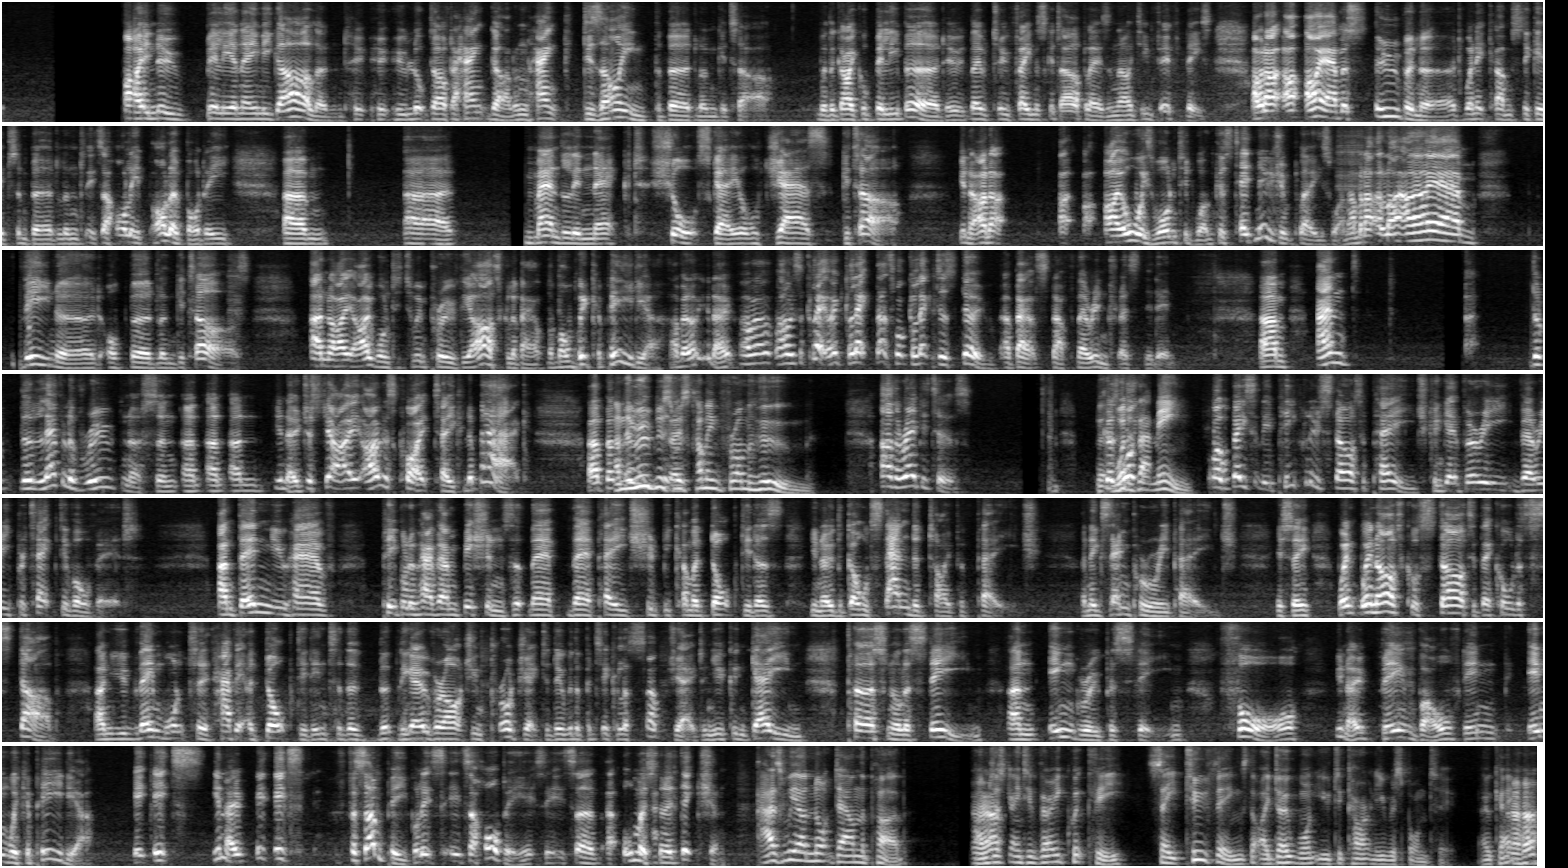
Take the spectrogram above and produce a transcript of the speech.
I knew Billy and Amy Garland who, who, who looked after Hank Garland. Hank designed the Byrdland guitar with a guy called Billy Byrd, who they were two famous guitar players in the 1950s. I mean, I, I, am a uber nerd when it comes to Gibson Byrdland. It's a holly, hollow body, um, uh, mandolin necked, short scale jazz guitar. You know, and I, I, I always wanted one because Ted Nugent plays one. I mean, I, I am the nerd of Byrdland guitars, and I, I wanted to improve the article about them on Wikipedia. I mean, you know, I, I was a collector. Collect that's what collectors do about stuff they're interested in, um, and the the level of rudeness and and and, and you know, just yeah, I, I was quite taken aback. Uh, but and the rudeness you know, was coming from whom? Other editors. But what, what does that mean? Well, basically, people who start a page can get very, very protective of it, and then you have people who have ambitions that their their page should become adopted as you know the gold standard type of page, an exemplary page. You see, when when articles started, they're called a stub, and you then want to have it adopted into the, the, the overarching project to do with a particular subject, and you can gain personal esteem and in-group esteem for you know being involved in in Wikipedia. It, it's you know it, it's for some people it's it's a hobby. It's it's a, a almost an addiction. As we are not down the pub, I'm just going to very quickly say two things that I don't want you to currently respond to. Okay. Uh-huh.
